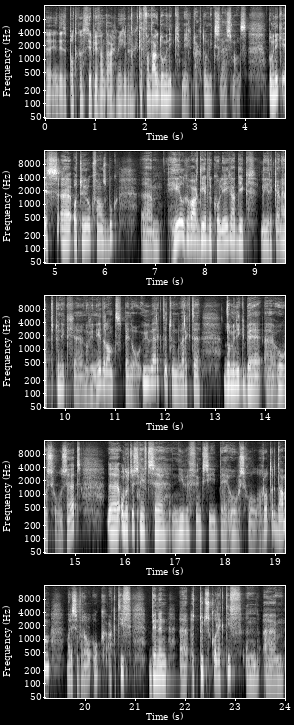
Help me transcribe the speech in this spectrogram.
uh, in deze podcast. Die heb je vandaag meegebracht. Ik heb vandaag Dominique meegebracht, Dominique Sluismans. Dominique is uh, auteur ook van ons boek. Um, heel gewaardeerde collega die ik leren kennen heb toen ik uh, nog in Nederland bij de OU werkte. Toen werkte Dominique bij Hogeschool Zuid. Uh, ondertussen heeft ze een nieuwe functie bij Hogeschool Rotterdam, maar is ze vooral ook actief binnen uh, het toetscollectief, een um,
